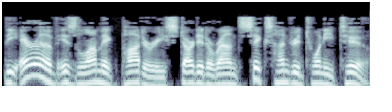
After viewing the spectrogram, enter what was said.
The era of Islamic pottery started around 622.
